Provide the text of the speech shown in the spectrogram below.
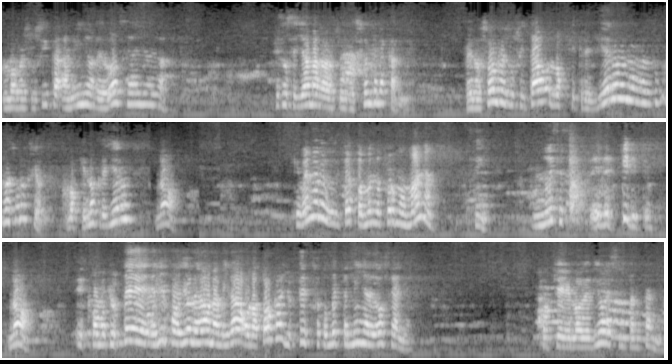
lo resucita a niños de 12 años de edad. Eso se llama la resurrección de la carne. Pero son resucitados los que creyeron en la resu- resurrección. Los que no creyeron, no. ¿Que van a resucitar tomando forma humana? Sí. No es el espíritu. No. Es como que usted, el Hijo de Dios, le da una mirada o la toca y usted se convierte en niña de 12 años. Porque lo de Dios es instantáneo.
